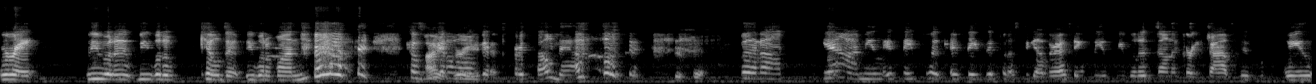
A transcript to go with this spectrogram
Right we would have we would have killed it. We would have won because we get along very well now. but um, yeah, I mean, if they put if they did put us together, I think we, we would have done a great job. We, we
